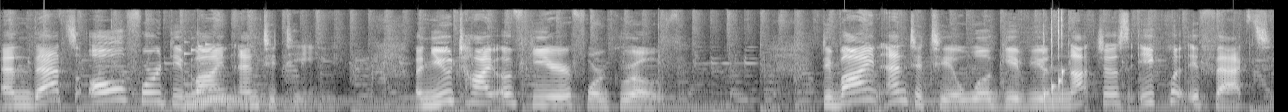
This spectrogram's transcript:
And that's all for divine entity, a new type of gear for growth. Divine Entity will give you not just equal effects,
